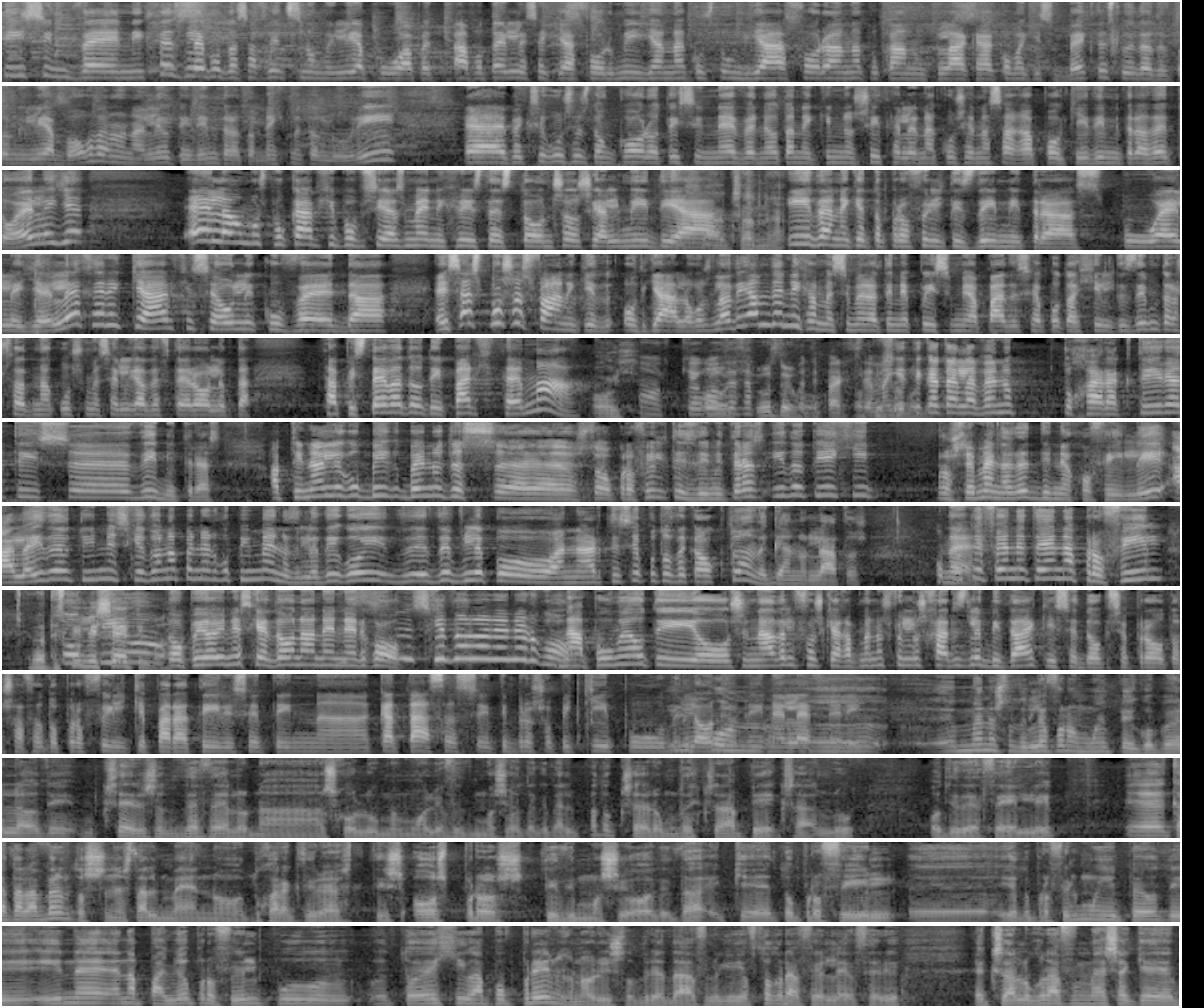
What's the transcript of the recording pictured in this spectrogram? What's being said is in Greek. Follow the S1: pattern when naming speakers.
S1: Τι συμβαίνει, χθες βλέποντας αυτή τη συνομιλία που απε- αποτέλεσε και αφορμή για να ακουστούν διάφορα, να του κάνουν πλάκα ακόμα και οι συμπαίκτες του. Είδατε τον Ηλία Μπόγδανο να λέει ότι η Δήμητρα τον έχει με το λουρί. Ε, επεξηγούσε στον κόρο τι συνέβαινε όταν εκείνος ήθελε να ακούσει ένα σ' αγαπώ και η Δήμητρα δεν το έλεγε. Έλα όμως που κάποιοι υποψιασμένοι χρήστες των social media
S2: Ψάξανε.
S1: είδανε και το προφίλ της Δήμητρας που έλεγε ελεύθερη και άρχισε όλη η κουβέντα. Εσάς πώς σας φάνηκε ο διάλογος, δηλαδή αν δεν είχαμε σήμερα την επίσημη απάντηση από τα χείλη της Δήμητρας που θα την ακούσουμε σε λίγα δευτερόλεπτα, θα πιστεύατε ότι υπάρχει θέμα;
S2: Όχι.
S3: Όχι, και εγώ δεν θα
S4: ούτε
S3: πιστεύω
S4: εγώ.
S3: ότι υπάρχει
S4: Θα
S3: θέμα.
S4: πιστεύω
S3: Γιατί
S4: ότι-
S3: καταλαβαίνω το χαρακτήρα της ε, Δήμητρας. Απ' την άλλη, εγώ μπαίνοντας στο προφίλ της Δήμητρας, είδα ότι έχει. Προς εμένα δεν την έχω φίλη, αλλά είδα ότι είναι σχεδόν απενεργοποιημένο. Δηλαδή, εγώ δε- δεν βλέπω ανάρτηση από το 18, αν δεν κάνω λάθος. Οπότε
S1: Ναι.
S3: φαίνεται ένα προφίλ.
S4: Να της
S3: το
S4: στείλεις
S3: οποίο
S4: έτοιμα.
S1: Το οποίο είναι σχεδόν ανενεργό.
S3: Είναι σχεδόν ανενεργό.
S1: Να πούμε ότι ο συνάδελφος και αγαπημένος φίλος Χάρης Λεμπιδάκης εντόπισε πρώτος αυτό το προφίλ και παρατήρησε την α, κατάσταση, την προσωπική που δηλώνει
S2: Λοιπόν,
S1: ότι είναι ελεύθερη.
S2: Ε, εμένα στο τηλέφωνο μου είπε η κοπέλα ότι ξέρεις ότι δεν θέλω να ασχολούμαι με όλη αυτή τη δημοσιότητα κτλ. Το ξέρω, μου το έχει ξαναπεί εξάλλου ότι δεν θέλει. Ε, καταλαβαίνω το συναισθαλμένο του χαρακτήρα της ως προς τη δημοσιότητα και το προφίλ. Ε, για το προφίλ μου είπε ότι είναι ένα παλιό προφίλ που το έχει από πριν γνωρίσει τον Τριαντάφυλλο και γι' αυτό γράφει ελεύθερη. Εξάλλου γράφει μέσα και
